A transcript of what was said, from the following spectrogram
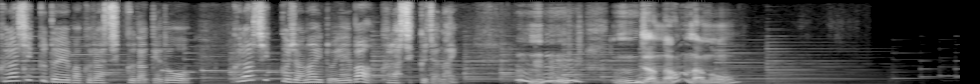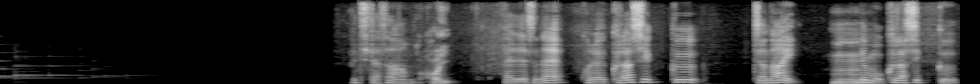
クラシックといえばクラシックだけど、クラシックじゃないといえばクラシックじゃない。うん、じゃあ何なの？内田さん、はい。あれですね。これクラシックじゃない。うん。で、もクラシック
